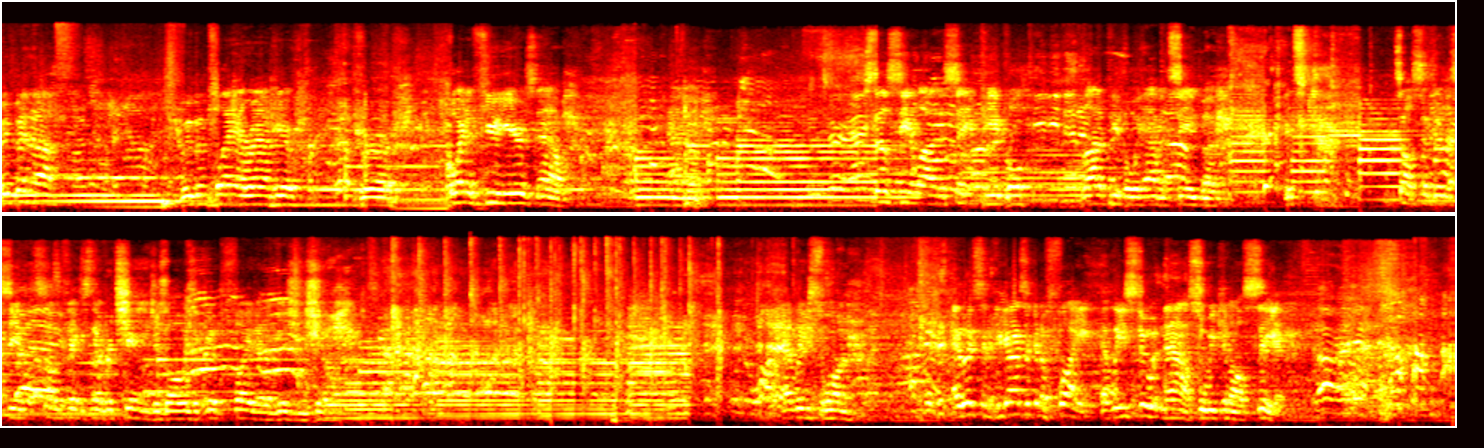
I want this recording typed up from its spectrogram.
Been uh we've been playing around here for quite a few years now. And, uh, still see a lot of the same people. A lot of people we haven't seen, but it's it's also good to see that some things never change. There's always a good fight at a vision show. At least one. Hey, listen, if you guys are gonna fight, at least do it now so we can all see it.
